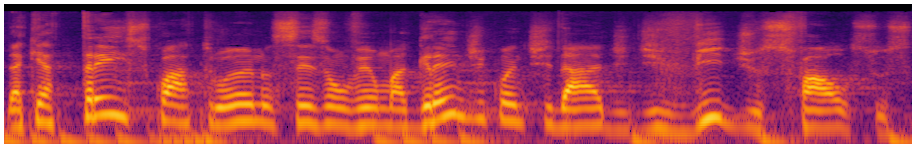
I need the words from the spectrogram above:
Daqui a 3, 4 anos vocês vão ver uma grande quantidade de vídeos falsos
